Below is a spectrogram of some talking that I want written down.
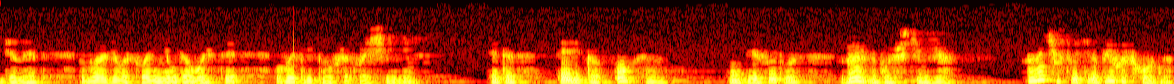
Джанет выразила свое неудовольствие, выкрикнув с отвращением. Это Эрика Олсен интересует вас гораздо больше, чем я. Она чувствует себя превосходно.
